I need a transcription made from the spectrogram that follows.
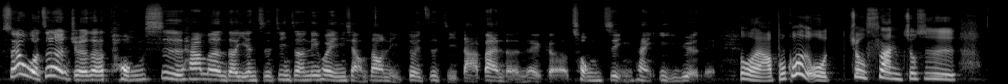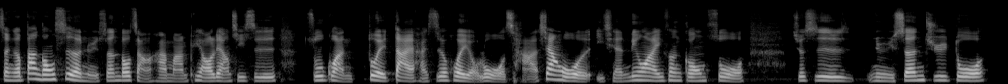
所以我真的觉得同事他们的颜值竞争力会影响到你对自己打扮的那个冲劲和意愿诶。对啊，不过我就算就是整个办公室的女生都长得还蛮漂亮，其实主管对待还是会有落差。像我以前另外一份工作。就是女生居多，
